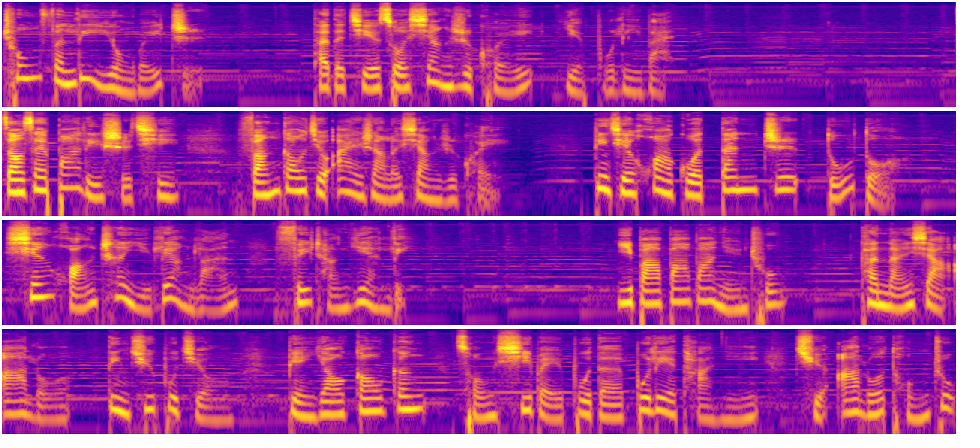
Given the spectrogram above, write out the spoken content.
充分利用为止。他的杰作《向日葵》也不例外。早在巴黎时期，梵高就爱上了向日葵，并且画过单枝独朵，鲜黄衬以亮蓝，非常艳丽。1888年初，他南下阿罗定居不久。便邀高更从西北部的布列塔尼去阿罗同住，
